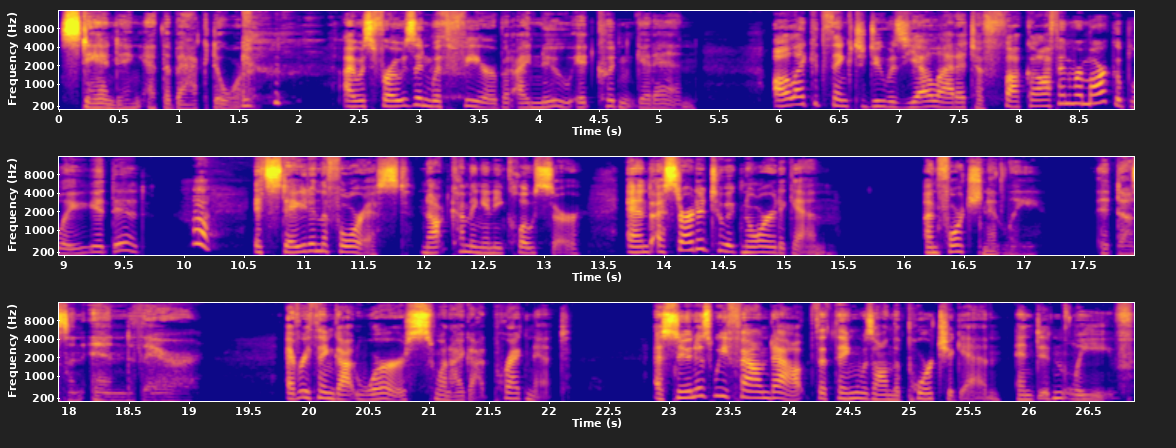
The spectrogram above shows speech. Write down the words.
standing at the back door. I was frozen with fear, but I knew it couldn't get in. All I could think to do was yell at it to fuck off, and remarkably, it did. Huh. It stayed in the forest, not coming any closer, and I started to ignore it again. Unfortunately, it doesn't end there. Everything got worse when I got pregnant. As soon as we found out, the thing was on the porch again and didn't leave.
